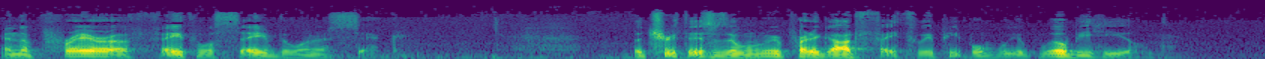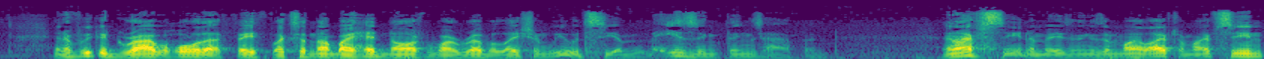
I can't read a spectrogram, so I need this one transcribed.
And the prayer of faith will save the one who is sick. The truth is, is that when we pray to God faithfully, people will be healed. And if we could grab a hold of that faith, like I said, not by head knowledge, but by revelation, we would see amazing things happen. And I've seen amazing things in my lifetime. I've seen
